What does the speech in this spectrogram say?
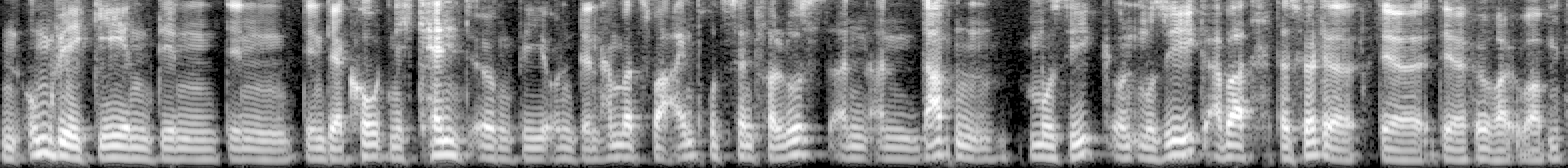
einen Umweg gehen, den, den, den der Code nicht kennt irgendwie. Und dann haben wir zwar ein Prozent Verlust an, an Datenmusik und Musik, aber das hört der, der, der Hörer überhaupt nicht.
